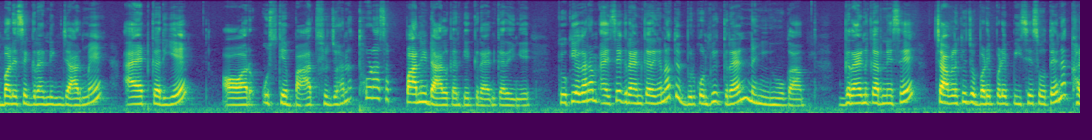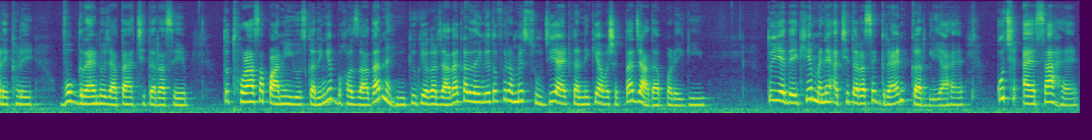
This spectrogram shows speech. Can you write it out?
बड़े से ग्राइंडिंग जार में ऐड करिए और उसके बाद फिर जो है ना, थोड़ा सा पानी डाल करके ग्राइंड करेंगे। क्योंकि अगर हम ऐसे ग्राइंड करेंगे ना तो बिल्कुल भी ग्राइंड नहीं होगा। ग्राइंड करने से चावल के जो बड़े बड़े पीसेस होते हैं ना खड़े खड़े वो ग्राइंड हो जाता है अच्छी तरह से। तो थोड़ा सा पानी यूज़ करेंगे, बहुत ज़्यादा नहीं, क्योंकि अगर ज़्यादा कर देंगे तो फिर हमें सूजी ऐड करने की आवश्यकता ज़्यादा पड़ेगी। तो ये देखिए, मैंने अच्छी तरह से ग्राइंड कर लिया है। कुछ ऐसा है।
